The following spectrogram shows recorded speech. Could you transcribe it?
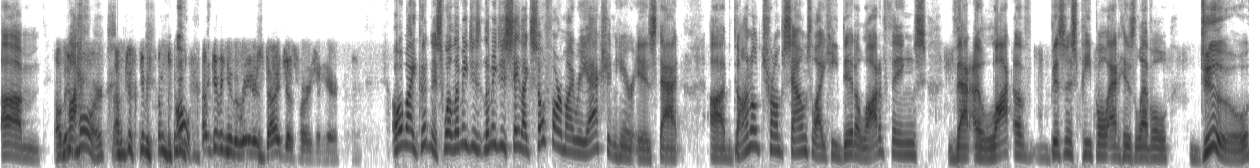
Um, oh, there's my... more. I'm just giving. I'm giving. Oh. I'm giving you the Reader's Digest version here. Oh my goodness. Well, let me just let me just say, like, so far, my reaction here is that uh, Donald Trump sounds like he did a lot of things that a lot of business people at his level do.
